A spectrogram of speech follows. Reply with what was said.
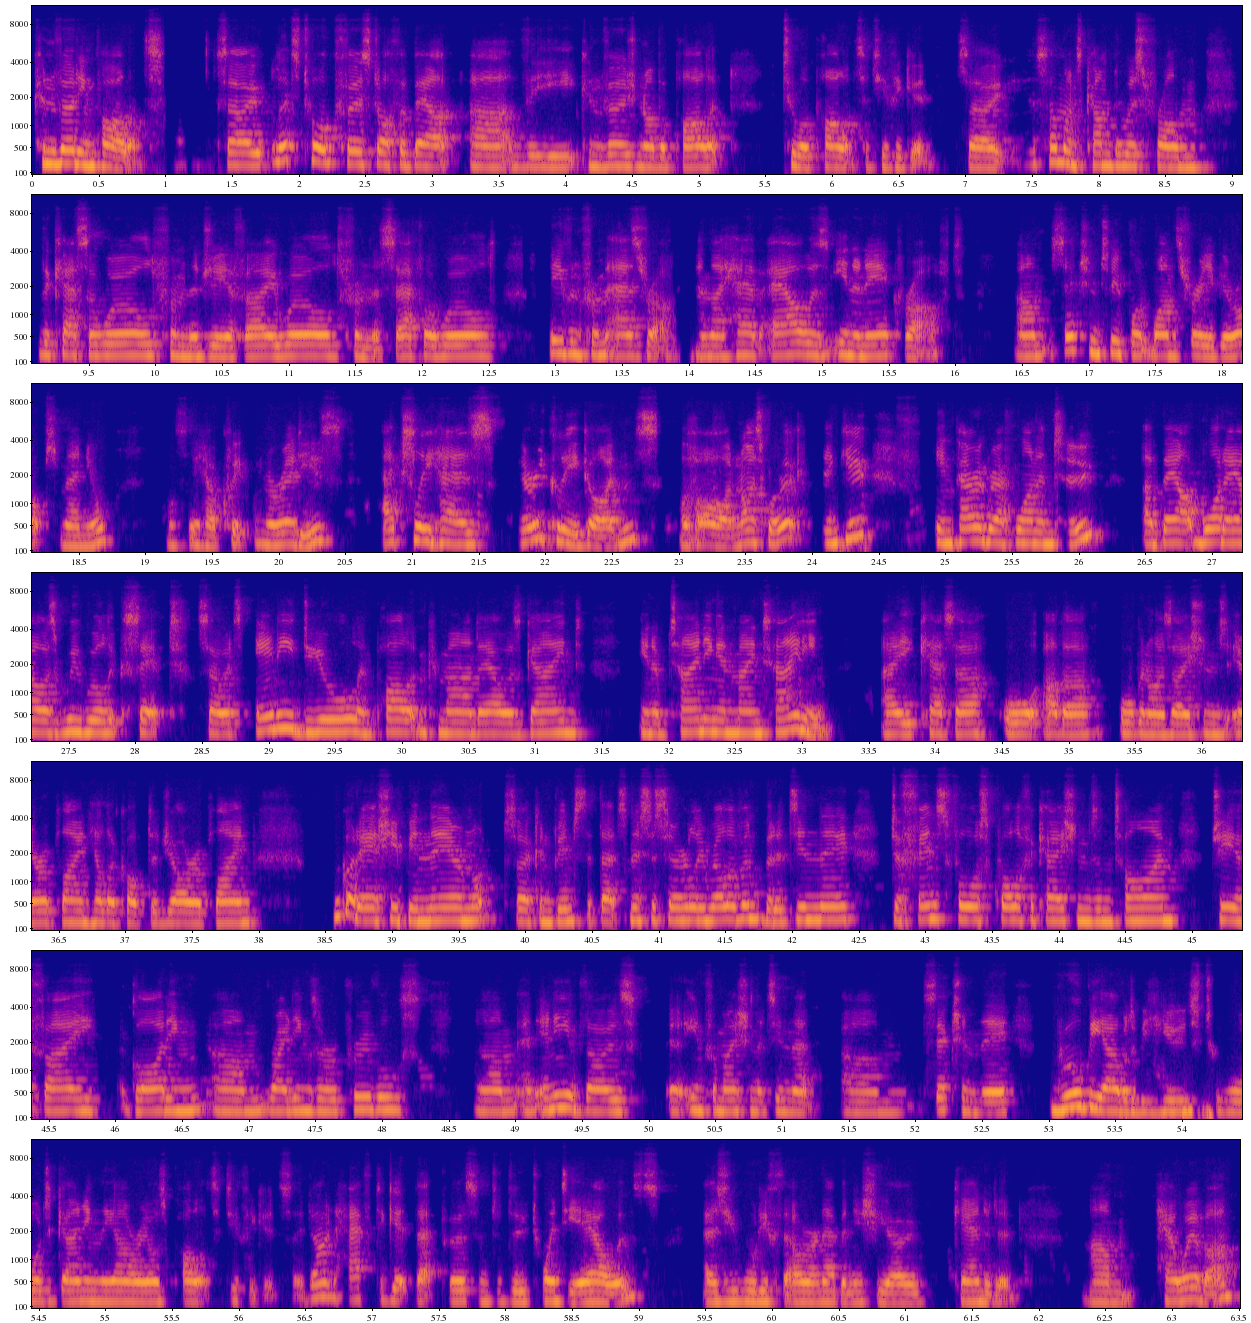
Converting pilots. So let's talk first off about uh, the conversion of a pilot to a pilot certificate. So someone's come to us from the CASA world, from the GFA world, from the SAFA world, even from ASRA, and they have hours in an aircraft. Um, section 2.13 of your ops manual, we'll see how quick Marette is, actually has very clear guidance. Oh, nice work, thank you. In paragraph one and two, about what hours we will accept. So it's any dual and pilot and command hours gained in obtaining and maintaining a CASA or other organisations, aeroplane, helicopter, gyroplane, We've got airship in there. I'm not so convinced that that's necessarily relevant, but it's in there. Defence Force qualifications and time, GFA gliding um, ratings or approvals, um, and any of those information that's in that um, section there will be able to be used towards gaining the RAAus pilot certificate. So you don't have to get that person to do 20 hours as you would if they were an ab initio candidate. Um, however,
